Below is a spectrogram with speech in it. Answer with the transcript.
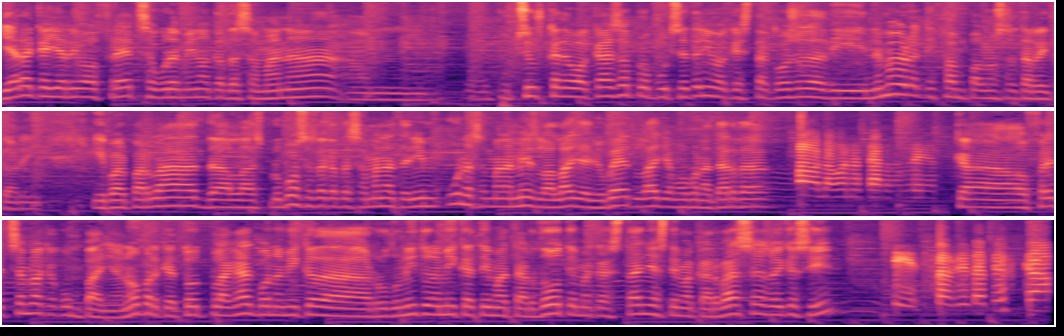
I ara que ja arriba el fred, segurament al cap de setmana um, potser us quedeu a casa, però potser teniu aquesta cosa de dir anem a veure què fan pel nostre territori. I per parlar de les propostes de cap de setmana tenim una setmana més la Laia Llobet. Laia, molt bona tarda. Hola, bona tarda, Albert. Que el fred sembla que acompanya, no? Perquè tot plegat va una mica de rodonit, una mica tema tardor, tema castanyes, tema carbasses, oi que sí? Sí, la veritat és que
